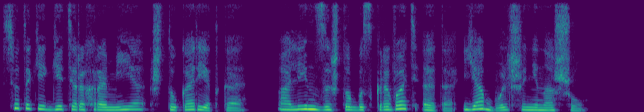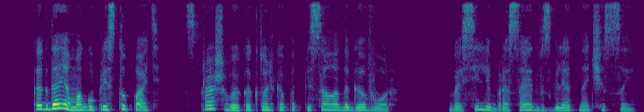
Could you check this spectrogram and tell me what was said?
Все-таки гетерохромия – штука редкая, а линзы, чтобы скрывать это, я больше не ношу. «Когда я могу приступать?» – спрашиваю, как только подписала договор. Василий бросает взгляд на часы.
